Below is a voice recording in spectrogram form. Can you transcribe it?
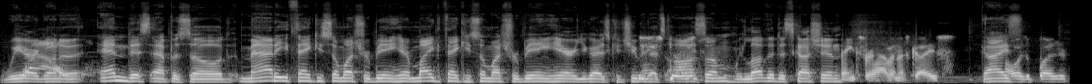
we are going to end this episode. Maddie, thank you so much for being here. Mike, thank you so much for being here. You guys contribute. Thanks, That's guys. awesome. We love the discussion. Thanks for having us, guys. Guys, Always a pleasure.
